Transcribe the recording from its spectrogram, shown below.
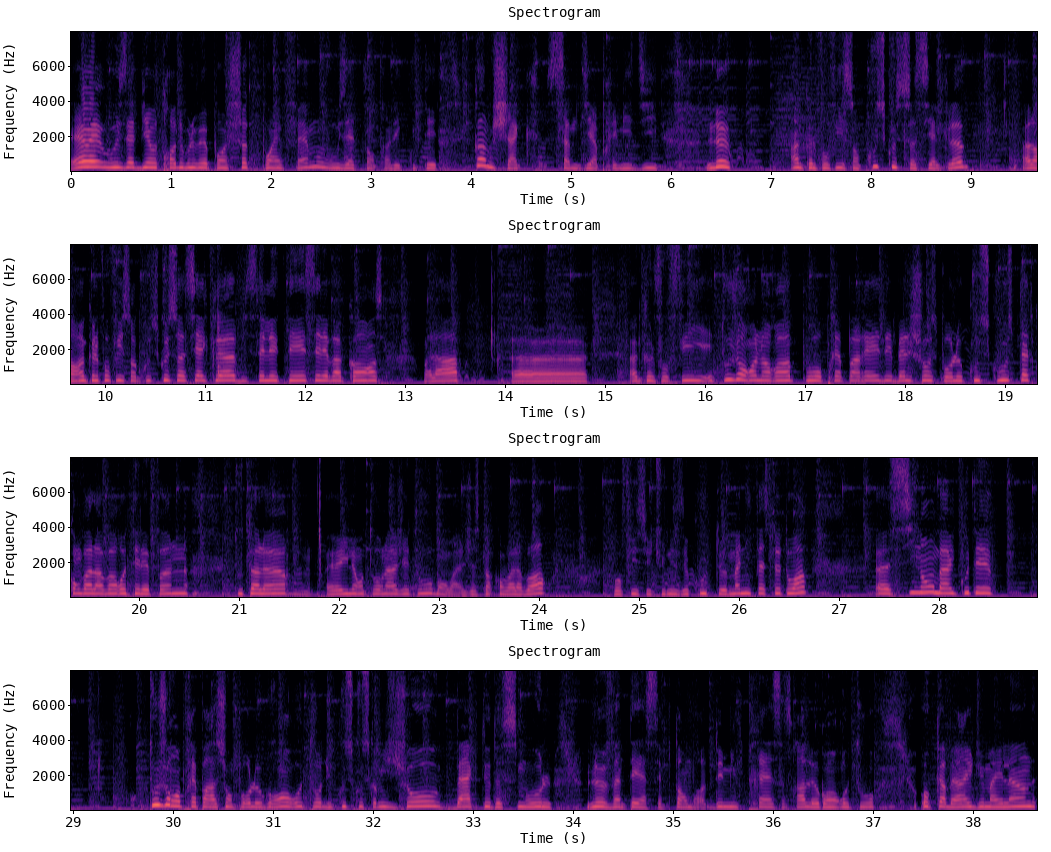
Eh ouais, vous êtes bien au www.choc.fm, vous êtes en train d'écouter, comme chaque samedi après-midi, le Uncle Fofi en Couscous Social Club. Alors, Uncle Fofi en Couscous Social Club, c'est l'été, c'est les vacances, voilà. Euh, Uncle Fofi est toujours en Europe pour préparer des belles choses pour le couscous. Peut-être qu'on va l'avoir au téléphone tout à l'heure. Il est en tournage et tout. Bon, bah, j'espère qu'on va l'avoir. Fofi, si tu nous écoutes, manifeste-toi. Euh, sinon, bah écoutez, toujours en préparation pour le grand retour du Couscous Comedy Show, Back to the Small, le 21 septembre 2013. Ça sera le grand retour au cabaret du Myland.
